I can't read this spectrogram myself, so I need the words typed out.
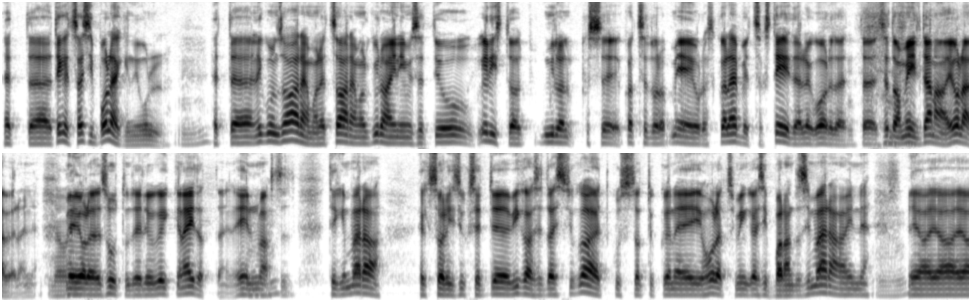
et äh, tegelikult see asi polegi nii hull mm. -hmm. et äh, nagu on Saaremaal, et Saaremaal külainimesed ju helistavad, millal, kas see katse tuleb meie juurest ka läbi, et saaks teed jälle korda, et äh, seda meil täna ei ole veel, on ju. me ei ole suutnud teile ju kõike näidata, eelmine mm -hmm. aasta tegime ära eks oli siukseid vigaseid asju ka, et kus natukene ei hooletus mingi asi, parandasime ära, onju. Mhm. ja, ja, ja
